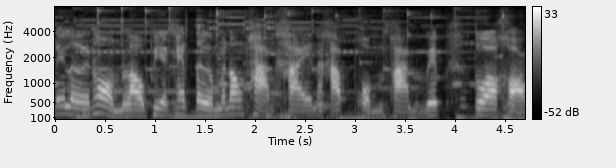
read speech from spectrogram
ได้เลยนะผมเราเพียงแค่เติมไม่ต้องผ่านใครนะครับ ผมผ่านเว็บตัวของ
